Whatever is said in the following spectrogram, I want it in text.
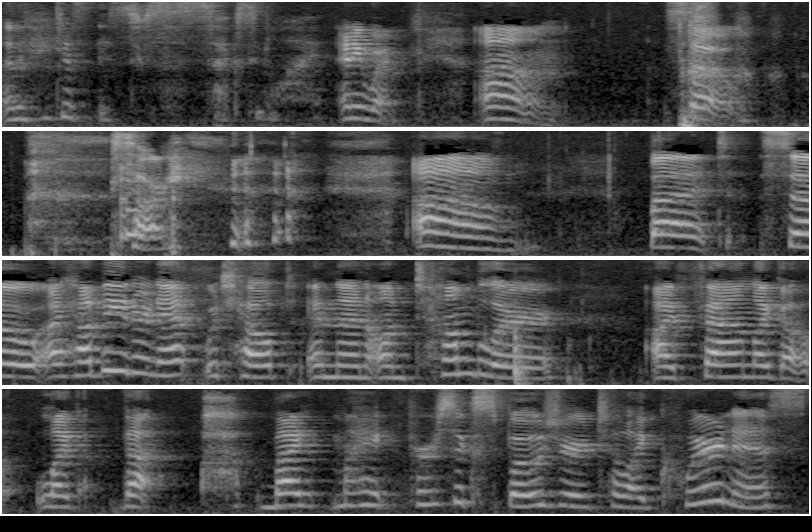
and he just it's just a sexy lion. Anyway, um, so sorry. um, but so I had the internet, which helped, and then on Tumblr, I found like a like that. My my first exposure to like queerness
